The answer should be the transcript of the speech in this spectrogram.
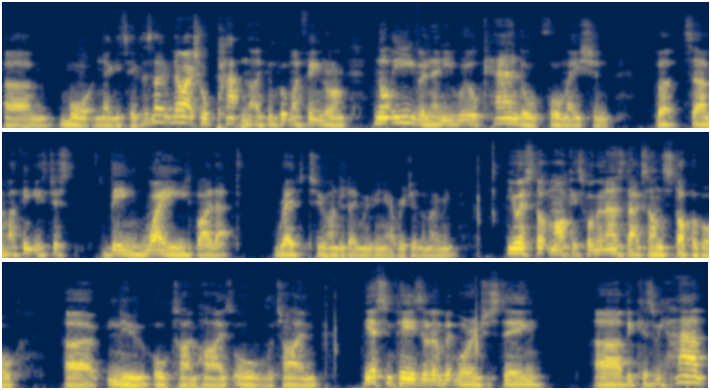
um, more negative. There's no, no actual pattern that I can put my finger on, not even any real candle formation, but um, I think it's just being weighed by that red 200 day moving average at the moment. US stock markets, well, the Nasdaq's unstoppable, uh, new all-time highs all the time. The S&P is a little bit more interesting uh, because we have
